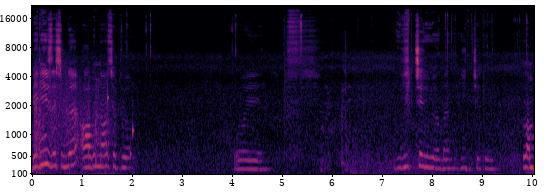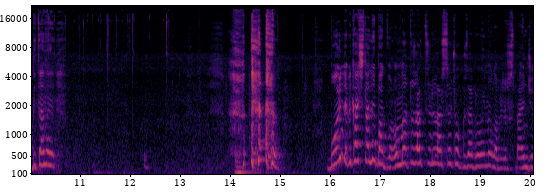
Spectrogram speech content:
Beni izle şimdi. Abin dans yapıyor. Oy. Hiç çekiyor ben. Hiç çekiyorum. Lan bir tane Bu oyunda birkaç tane bug var. Onları düzeltirlerse çok güzel bir oyun olabilir bence.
